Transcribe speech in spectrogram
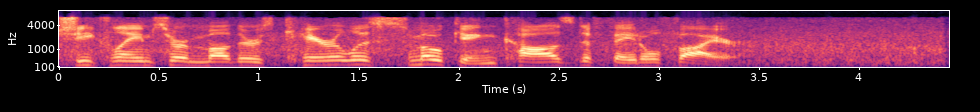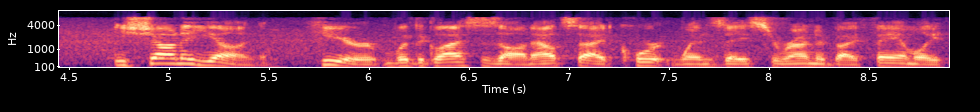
She claims her mother's careless smoking caused a fatal fire. Eshyna Young, here with the glasses on outside court Wednesday surrounded by family,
